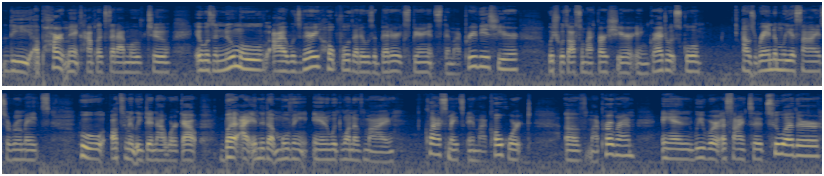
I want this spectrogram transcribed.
the apartment complex that I moved to. It was a new move. I was very hopeful that it was a better experience than my previous year, which was also my first year in graduate school. I was randomly assigned to roommates who ultimately did not work out, but I ended up moving in with one of my classmates in my cohort of my program, and we were assigned to two other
